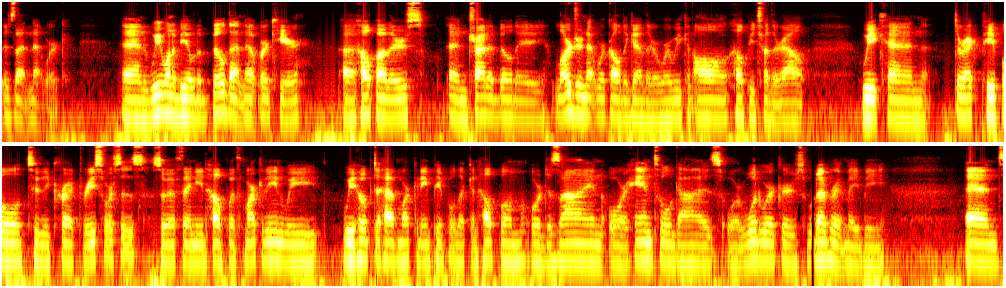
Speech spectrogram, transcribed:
is that network. And we want to be able to build that network here, uh, help others, and try to build a larger network altogether where we can all help each other out. We can direct people to the correct resources. So if they need help with marketing, we we hope to have marketing people that can help them or design or hand tool guys or woodworkers whatever it may be. And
